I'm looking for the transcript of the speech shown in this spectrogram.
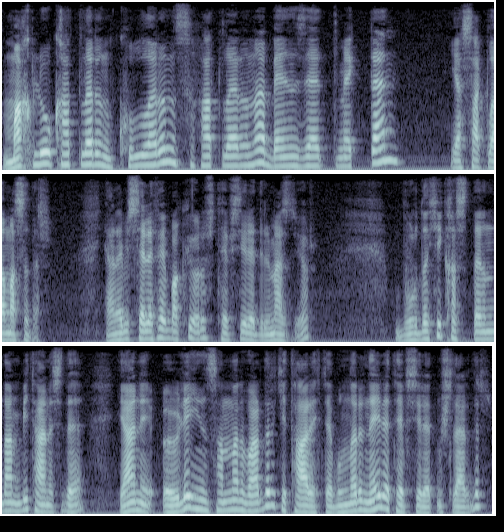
mahlukatların, kulların sıfatlarına benzetmekten yasaklamasıdır. Yani bir selefe bakıyoruz tefsir edilmez diyor buradaki kasıtlarından bir tanesi de yani öyle insanlar vardır ki tarihte bunları neyle tefsir etmişlerdir?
